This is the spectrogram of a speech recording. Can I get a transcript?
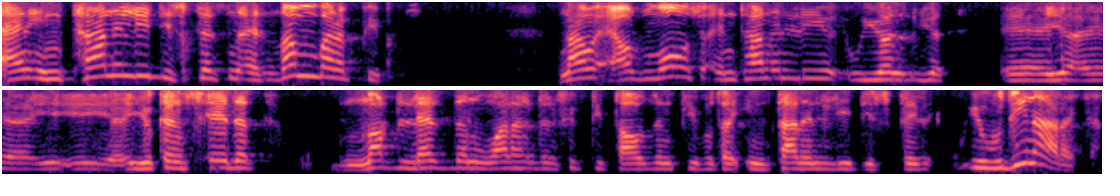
And internally displaced a number of people. Now, almost internally, you, you, uh, you can say that not less than 150,000 people are internally displaced within Arakan.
